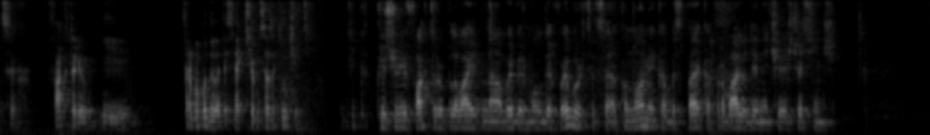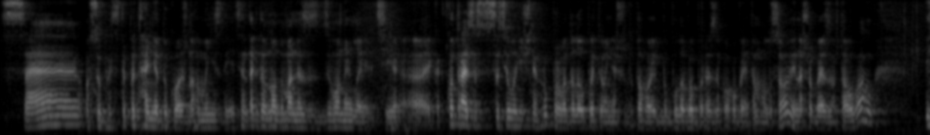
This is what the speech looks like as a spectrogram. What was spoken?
цих факторів, і треба подивитися, як чим це закінчиться. Ключові фактори впливають на вибір молодих виборців: це економіка, безпека, права людини чи щось інше. Це особисте питання до кожного. Мені здається, не так давно до мене дзвонили ці е, котра з соціологічних груп проводила опитування щодо того, якби були вибори, за кого би я там голосував і на що би я звертав увагу. І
